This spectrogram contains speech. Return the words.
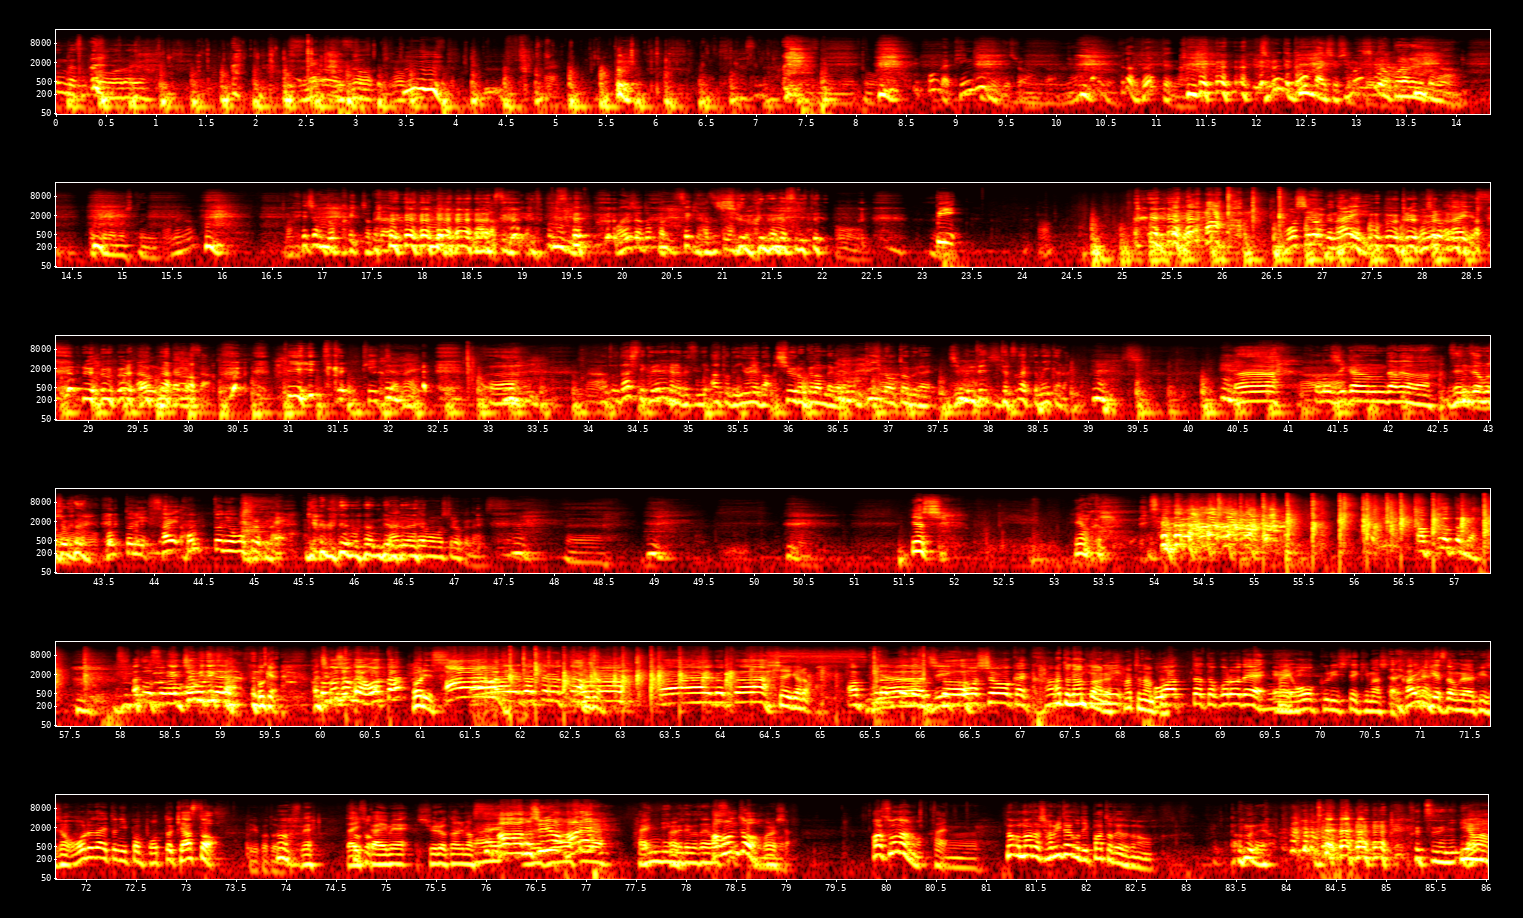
なんだそこの笑いは水ね水を飲む聞かせな本来ピン芸人でしょあんた普段どうや。ってんの自分でどう回収してるのマジで怒られると思う大人の人に。ダメなマネージャーどっか行っちゃったよ。長すぎて。マネージャーどっか席外しました。収録長すぎて。ピ 面白くない。面白くないです。ロングたけしさん。ピーってこピーじゃない。音出してくれるから別に後で言えば収録なんだから。ピーの音ぐらい。自分で出さなくてもいいからあーこの時間ダメだな。全然面白くない。本当にさい本当に面白くない。ギャグでもなんでもない。何でも面白くないです。よし。やろうか。アップだったんだ。ずっとそのえ準備できた。オッケー。あ自己紹介終わった？終わりです。ああよかったよかった。ああよかった。試合やろうアップいだったんだやー自己紹介完璧にあと何分ある？あと何分？終わったところで、えーお送りしてきました。会議ゲストのぐらいピーチのオールナイトニッポンポッドキャスト。ということでですね。第1回目終了となります。はい。あーもう終了？あれ？はい。エンディングでございます。あ本当？わかりました。あそうなの？はい。なんかまだ喋りたいこといっぱいあったけどな。噛むなよ。普通に。いや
